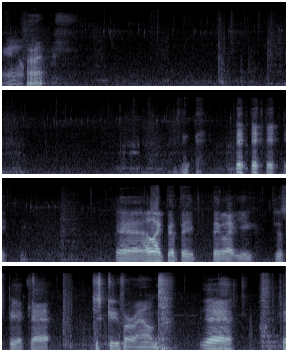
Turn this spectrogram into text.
Wow. all right. yeah, I like that they they let you just be a cat. Just goof around. Yeah.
